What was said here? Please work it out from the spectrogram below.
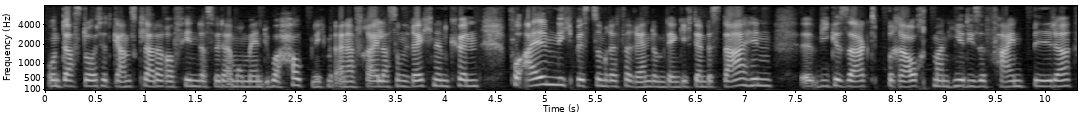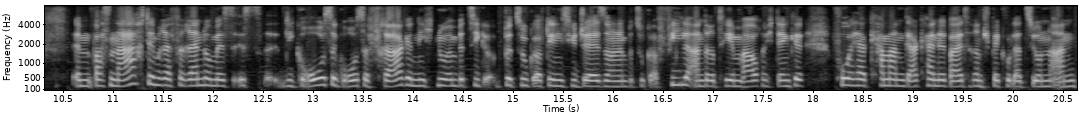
Und das deutet ganz klar darauf hin, dass wir da im Moment überhaupt nicht mit einer Freilassung rechnen können. Vor allem nicht bis zum Referendum, denke ich. Denn bis dahin, äh, wie gesagt, braucht man hier diese Feindbilder. Ähm, was nach dem Referendum ist, ist die große, große Frage, nicht nur in Bezug auf den ECJ, sondern in Bezug auf viele andere Themen auch. Ich denke, vorher kann man gar keine weiteren Spekulationen an,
